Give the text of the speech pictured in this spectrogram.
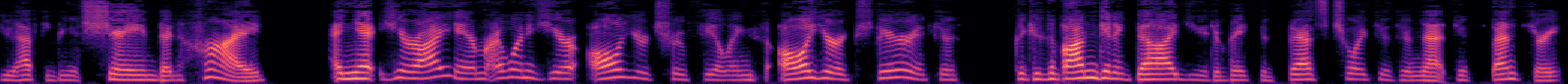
You have to be ashamed and hide. And yet here I am. I want to hear all your true feelings, all your experiences, because if I'm going to guide you to make the best choices in that dispensary,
